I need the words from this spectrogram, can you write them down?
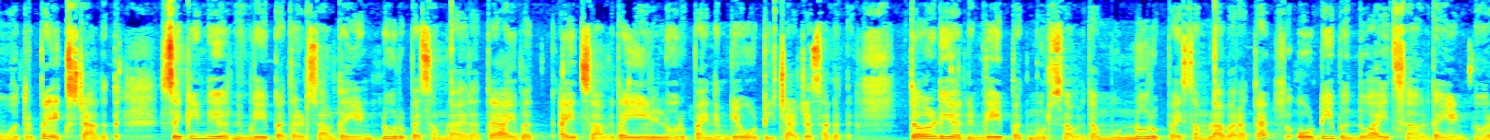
ಮೂವತ್ತು ರೂಪಾಯಿ ಎಕ್ಸ್ಟ್ರಾ ಆಗುತ್ತೆ. ಸೆಕೆಂಡ್ ಇಯರ್ ನಿಮಗೆ ಇಪ್ಪತ್ತೆರಡು ಸಾವಿರದ ಎಂಟುನೂರು ರೂಪಾಯಿ ಸಂಬಳ ಇರುತ್ತೆ. ಐವತ್ತು, ಐದು ಸಾವಿರದ ಏಳ್ನೂರು ರೂಪಾಯಿ ನಿಮಗೆ ಓ ಟಿ ಚಾರ್ಜಸ್ ಆಗುತ್ತೆ. ತರ್ಡ್ ಇಯರ್ ನಿಮಗೆ ಇಪ್ಪತ್ತ್ಮೂರು ಸಾವಿರದ ಮುನ್ನೂರು ರೂಪಾಯಿ ಸಂಬಳ ಬರುತ್ತೆ. ಒ ಟಿ ಬಂದು ಐದು ಸಾವಿರದ ಎಂಟುನೂರ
